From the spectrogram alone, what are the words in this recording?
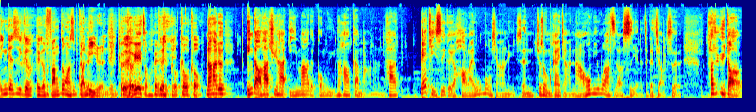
应该是一个一个房东还是管理人的 可可夜总会，对 Coco。然后她就引导她去她姨妈的公寓。那她要干嘛呢？她 Betty 是一个有好莱坞梦想的女生，就是我们刚才讲的 Naomi Watts 要饰演的这个角色。她就遇到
